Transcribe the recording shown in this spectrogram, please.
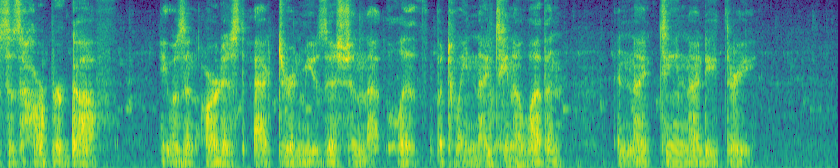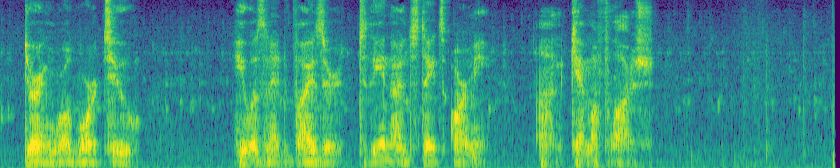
This is Harper Goff. He was an artist, actor, and musician that lived between 1911 and 1993. During World War II, he was an advisor to the United States Army on camouflage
